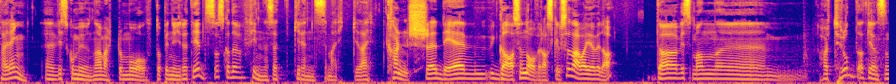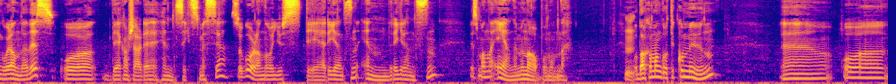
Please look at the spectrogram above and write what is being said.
terreng. Eh, hvis kommunen har vært og målt opp i nyere tid, så skal det finnes et grensemerke der. Kanskje det ga oss en overraskelse, da. Hva gjør vi da? Da, hvis man uh, har trodd at grensen går annerledes, og det kanskje er det hensiktsmessige, så går det an å justere grensen, endre grensen, hvis man er enig med naboen om det. Mm. Og da kan man gå til kommunen uh, og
